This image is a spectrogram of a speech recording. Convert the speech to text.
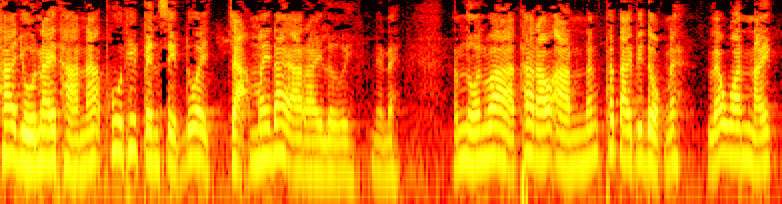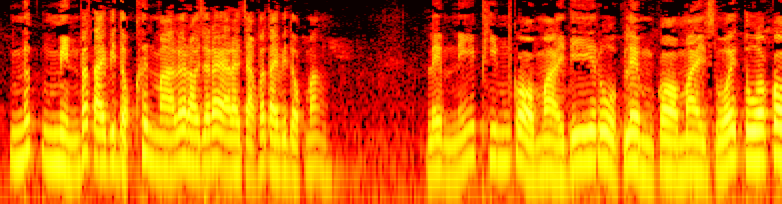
ถ้าอยู่ในฐานะผู้ที่เป็นสิทธิ์ด้วยจะไม่ได้อะไรเลยเนี่ยนะจำนวนว่าถ้าเราอ่านนังพระไตรปิฎกนะแล้ววันไหนนึกหมิ่นพระไตรปิฎกขึ้นมา แล้วเราจะได้อะไรจากพระไตรปิฎกมั่ง เล่มนี้พิมพ์ก็ไม่ดีรูปเล่มก็ไม่สวยตัวก็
